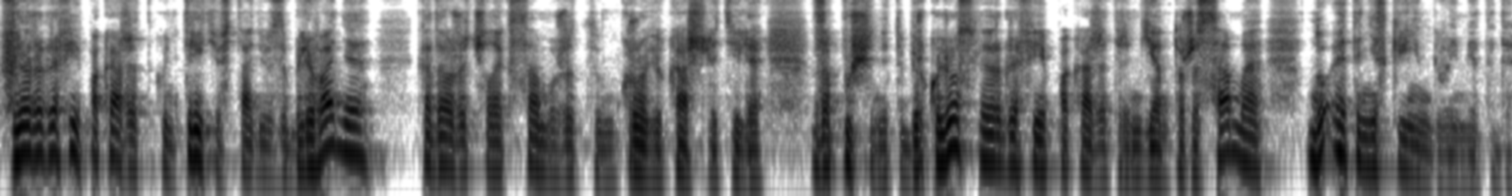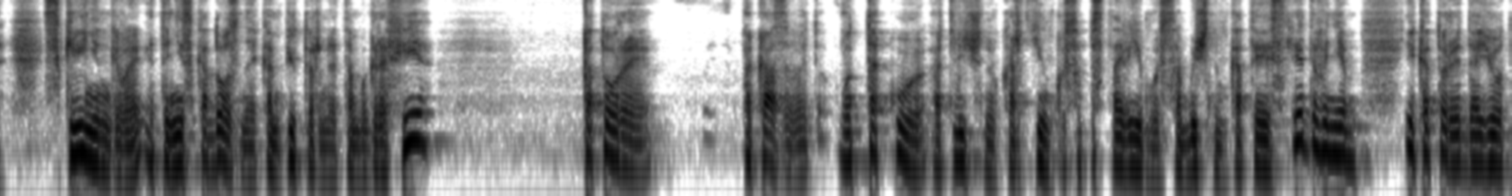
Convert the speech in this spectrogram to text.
Флюорография покажет какую-нибудь третью стадию заболевания, когда уже человек сам может кровью кашлять или запущенный туберкулез, флюорография покажет, рентген то же самое, но это не скрининговые методы. Скрининговая – это низкодозная компьютерная томография, которая показывает вот такую отличную картинку, сопоставимую с обычным КТ-исследованием, и которая дает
